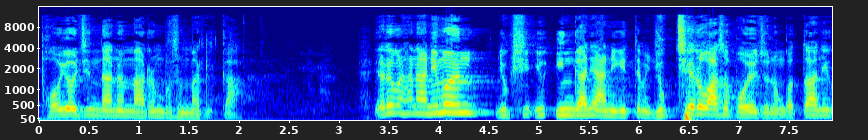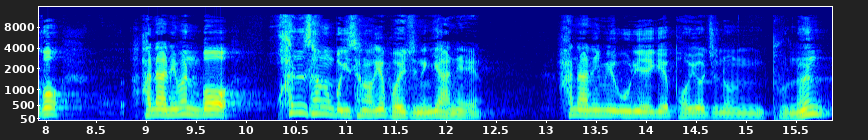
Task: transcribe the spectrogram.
보여진다는 말은 무슨 말일까? 여러분, 하나님은 육신, 인간이 아니기 때문에 육체로 와서 보여주는 것도 아니고 하나님은 뭐 환상은 뭐 이상하게 보여주는 게 아니에요. 하나님이 우리에게 보여주는 분은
